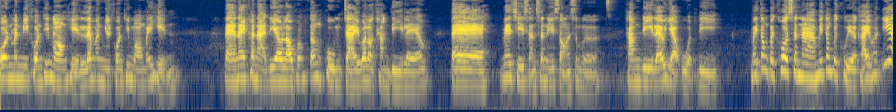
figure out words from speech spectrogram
คนมันมีคนที่มองเห็นและมันมีคนที่มองไม่เห็น แต่ในขณะเดียวเราต้องภูมิใจว่าเราทำดีแล้ว แต่แม่ชีสันสนีสอนเสมอทำดีแล้วอย่าอวดดี ไม่ต้องไปโฆษณาไม่ต้องไปคุยกับใครว่าเนี่ย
